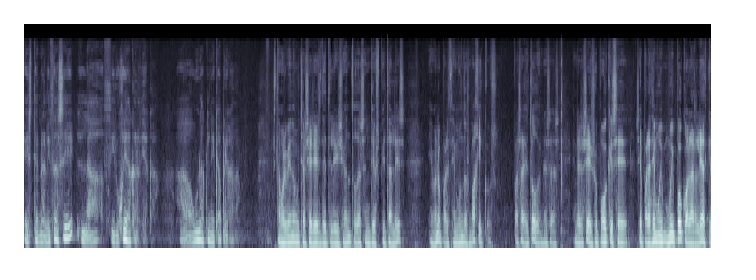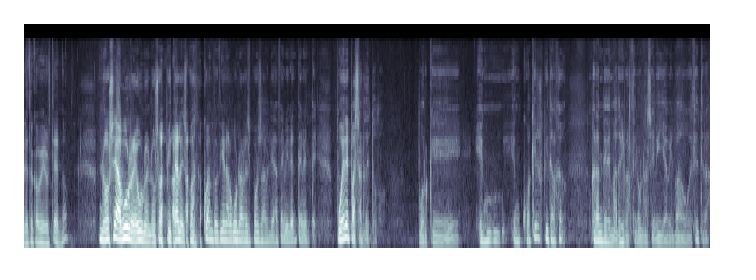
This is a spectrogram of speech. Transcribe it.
externalizase la cirugía cardíaca a una clínica privada. Estamos viendo muchas series de televisión, todas en hospitales, y bueno, parecen mundos mágicos. Pasa de todo en esas, en esas series. Supongo que se, se parece muy, muy poco a la realidad que le toca vivir a usted, ¿no? No se aburre uno en los hospitales cuando, cuando tiene alguna responsabilidad, evidentemente. Puede pasar de todo, porque en, en cualquier hospital grande de Madrid, Barcelona, Sevilla, Bilbao, etcétera,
